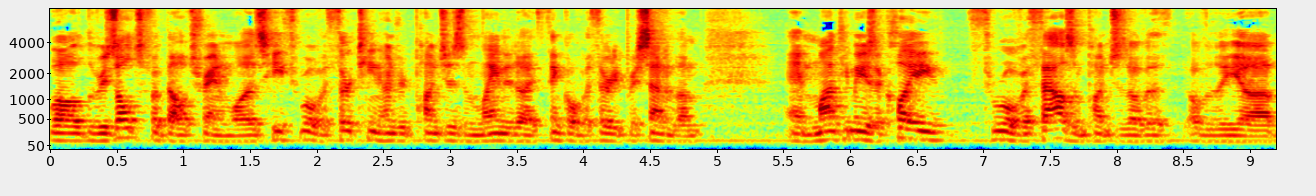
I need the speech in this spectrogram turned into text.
Well, the results for Beltran was he threw over 1,300 punches and landed, I think, over 30% of them. And Monty Meza Clay threw over 1,000 punches over the, over the uh,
